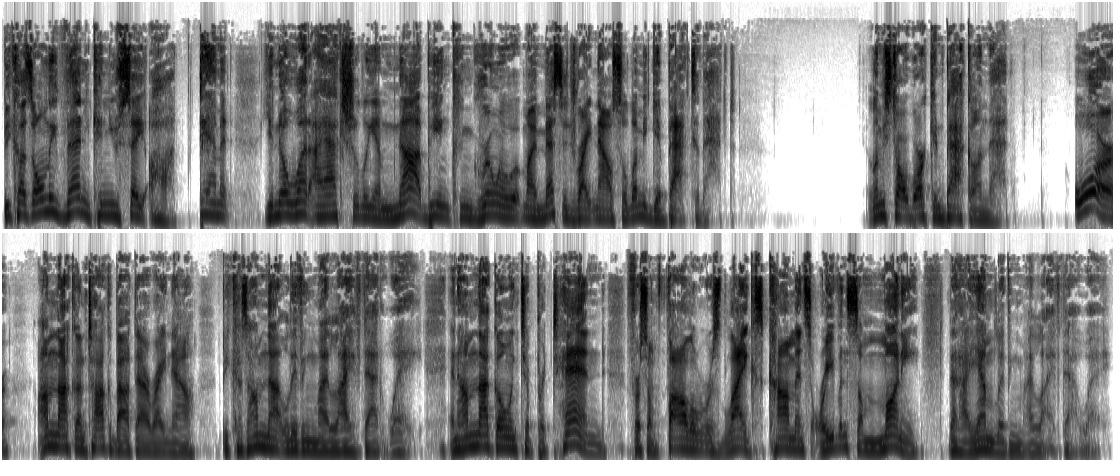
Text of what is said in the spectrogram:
Because only then can you say, oh, damn it. You know what? I actually am not being congruent with my message right now. So let me get back to that. Let me start working back on that. Or I'm not going to talk about that right now because I'm not living my life that way. And I'm not going to pretend for some followers, likes, comments, or even some money that I am living my life that way.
